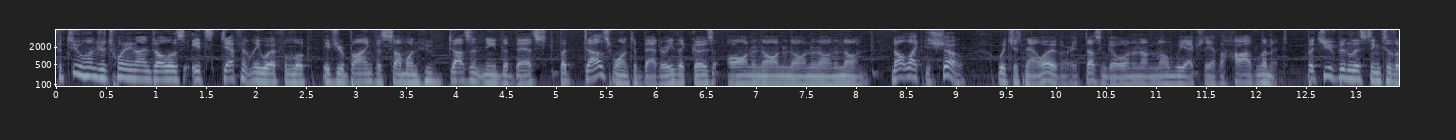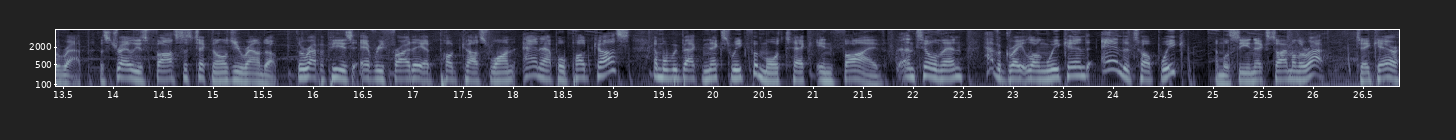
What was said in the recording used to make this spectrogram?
For $229, it's definitely worth a look if you're buying for someone who doesn't need the best, but does want a battery that goes on and on and on and on and on. Not like the show, which is now over. It doesn't go on and on and on. We actually have a hard limit. But you've been listening to The Wrap, Australia's fastest technology roundup. The Wrap appears every Friday at Podcast One and Apple Podcasts, and we'll be back next week for more tech in five. Until then, have a great long weekend and a top week, and we'll see you next time on The Wrap. Take care.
